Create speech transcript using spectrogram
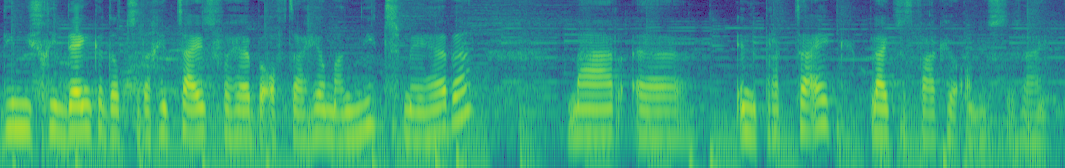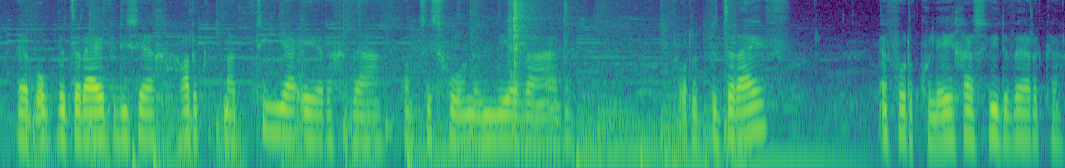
die misschien denken dat ze er geen tijd voor hebben of daar helemaal niets mee hebben. Maar uh, in de praktijk blijkt het vaak heel anders te zijn. We hebben ook bedrijven die zeggen, had ik het maar tien jaar eerder gedaan. Want het is gewoon een meerwaarde voor het bedrijf en voor de collega's die er werken.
